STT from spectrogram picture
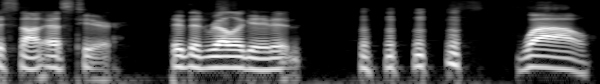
it's not S tier. They've been relegated. Wow.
